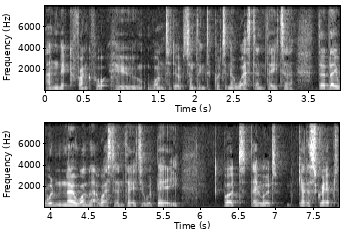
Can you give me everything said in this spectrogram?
and Nick Frankfort, who wanted something to put in a West End theatre that they wouldn't know what that West End theatre would be, but they would get a script,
